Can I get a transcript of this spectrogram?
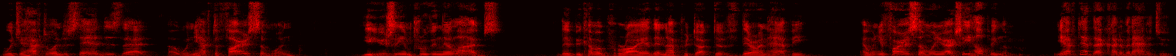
what you have to understand is that uh, when you have to fire someone, you're usually improving their lives. They've become a pariah. They're not productive. They're unhappy. And when you fire someone, you're actually helping them. You have to have that kind of an attitude.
